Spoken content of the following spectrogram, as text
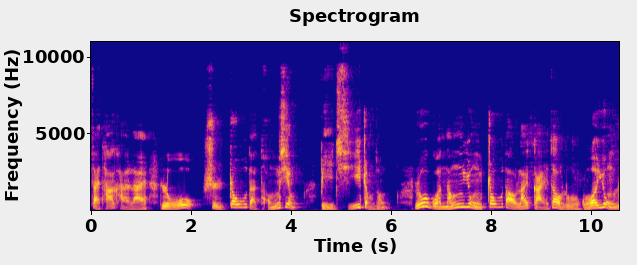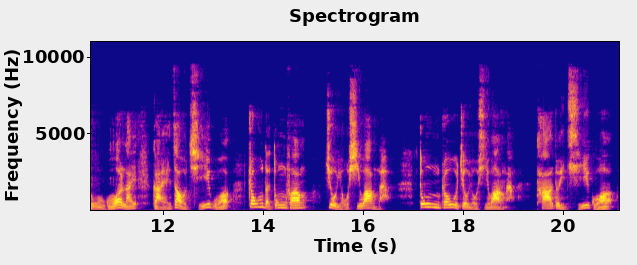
在他看来，鲁是周的同姓，比齐正宗。如果能用周道来改造鲁国，用鲁国来改造齐国，周的东方就有希望了，东周就有希望了。他对齐国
